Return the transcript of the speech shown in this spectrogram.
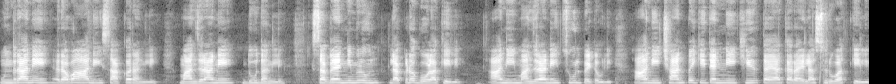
उंदराने रवा आणि साखर आणली मांजराने दूध आणले. सगळ्यांनी मिळून लाकडं गोळा केली. आणि मांजराने चूल पेटवली आणि छानपैकी त्यांनी खीर तयार करायला सुरुवात केली.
